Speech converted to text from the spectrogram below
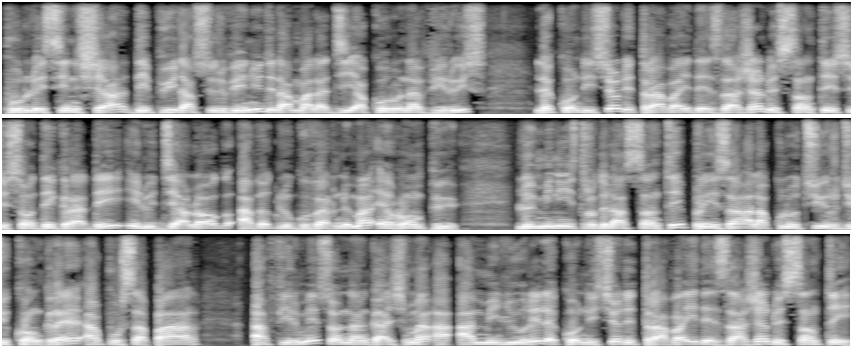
Pour le SINCHA, depuis la survenue de la maladie à coronavirus, les conditions de travail des agents de santé se sont dégradées et le dialogue avec le gouvernement est rompu. Le ministre de la Santé, présent à la clôture du congrès, a pour sa part affirmé son engagement à améliorer les conditions de travail des agents de santé.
